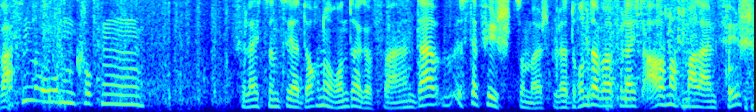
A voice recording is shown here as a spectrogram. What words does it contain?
Waffen oben gucken. Vielleicht sind sie ja doch nur runtergefallen. Da ist der Fisch zum Beispiel. Da drunter war vielleicht auch noch mal ein Fisch.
